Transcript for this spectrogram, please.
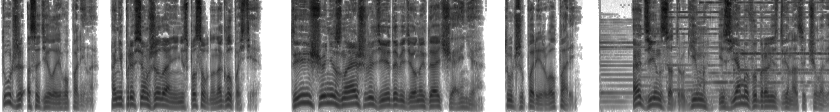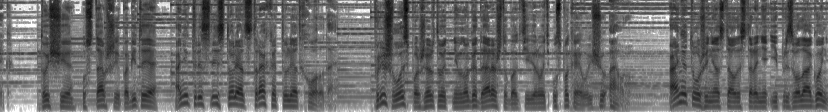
Тут же осадила его Полина. Они при всем желании не способны на глупости. «Ты еще не знаешь людей, доведенных до отчаяния», — тут же парировал парень. Один за другим из ямы выбрались 12 человек. Тощие, уставшие, побитые, они тряслись то ли от страха, то ли от холода. Пришлось пожертвовать немного дара, чтобы активировать успокаивающую ауру. Аня тоже не осталась в стороне и призвала огонь,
